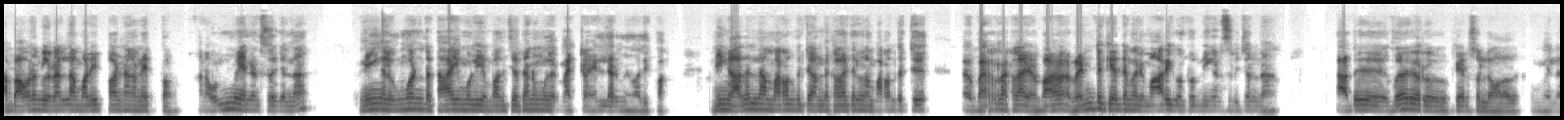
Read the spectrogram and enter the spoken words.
அப்ப அவனுங்களை நல்லா மதிப்பான்னு நாங்க நினைப்போம். ஆனா உண்மை என்னன்னு சொல்லி நீங்கள் உங்களோட தாய்மொழியை மதிச்சதானே உங்களை மற்ற எல்லாருமே மதிப்பான் நீங்க அதெல்லாம் மறந்துட்டு அந்த கலாச்சாரம் மறந்துட்டு வர்ற கலா ரெண்டுக்கு ஏற்ற மாதிரி மாறி கொண்டு வந்தீங்கன்னு சொல்லி சொன்னா அது வேற ஒரு பேர் சொல்லுவாங்க அதுக்கு உண்மையில.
